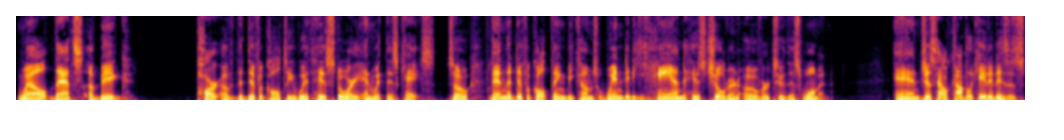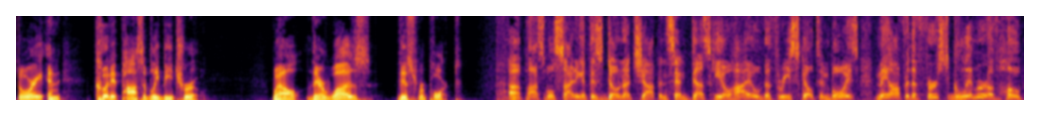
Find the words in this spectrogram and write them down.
Well, that's a big part of the difficulty with his story and with this case. So then the difficult thing becomes when did he hand his children over to this woman? And just how complicated is his story and could it possibly be true? Well, there was this report. A possible sighting at this donut shop in Sandusky, Ohio, of the three Skelton boys may offer the first glimmer of hope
